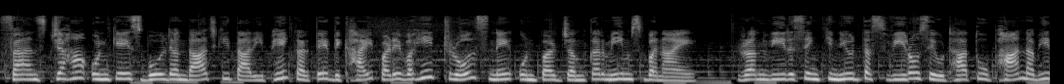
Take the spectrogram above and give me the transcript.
फैंस जहाँ उनके इस बोल्ड अंदाज की तारीफें करते दिखाई पड़े, वहीं ट्रोल्स ने उन पर जमकर मीम्स बनाए। रणवीर सिंह की न्यूड तस्वीरों से उठा तूफ़ान, अभी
